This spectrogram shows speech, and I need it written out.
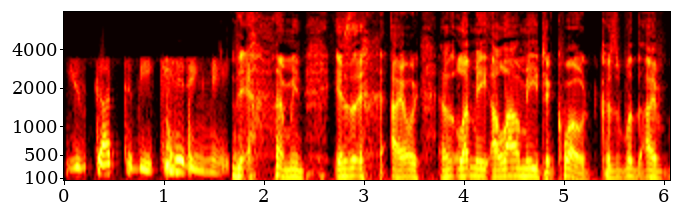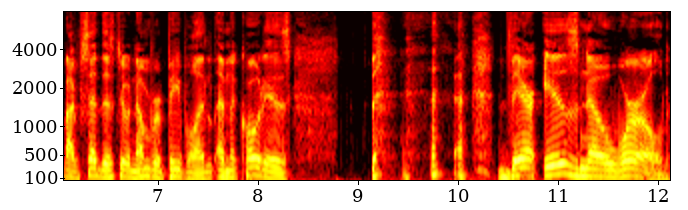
You've got to be kidding me. Yeah, I mean, is it? I always let me allow me to quote because I've I've said this to a number of people, and, and the quote is, "There is no world.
